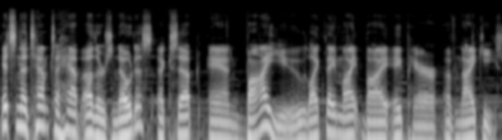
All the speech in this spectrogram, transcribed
It's an attempt to have others notice, accept, and buy you like they might buy a pair of Nikes.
